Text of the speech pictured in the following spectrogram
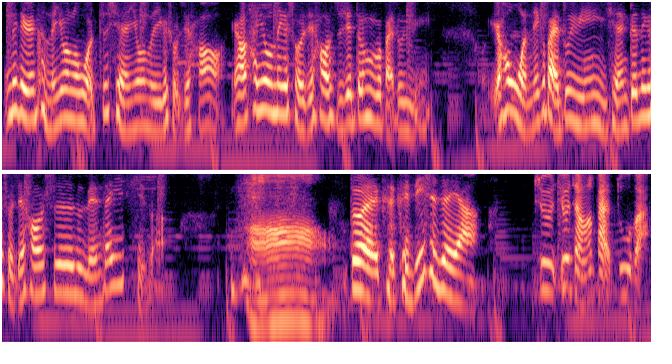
那个人可能用了我之前用的一个手机号，然后他用那个手机号直接登录了百度云，然后我那个百度云以前跟那个手机号是连在一起的。哦。对，肯肯定是这样。就就讲了百度吧。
